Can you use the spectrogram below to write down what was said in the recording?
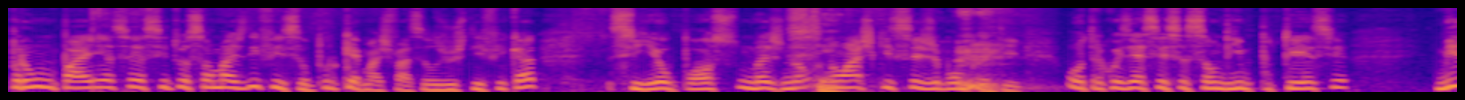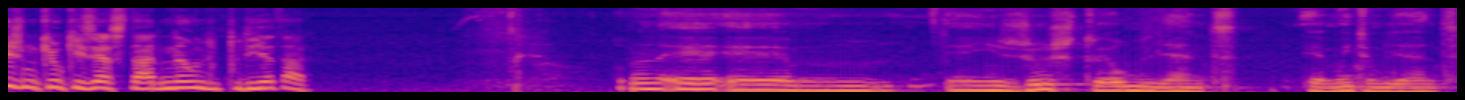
Para um pai, essa é a situação mais difícil, porque é mais fácil justificar. Sim, eu posso, mas não, não acho que isso seja bom para ti. Outra coisa é a sensação de impotência mesmo que eu quisesse dar, não lhe podia dar. É, é, é, injusto, é humilhante, é muito humilhante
